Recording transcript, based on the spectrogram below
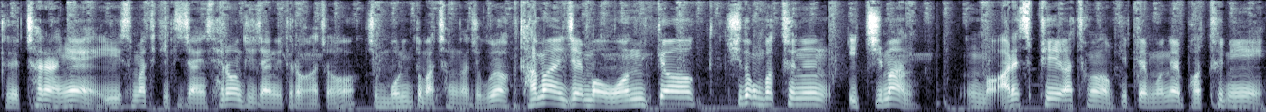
그 차량에 이 스마트키 디자인 새로운 디자인이 들어가죠. 지금 모닝도 마찬가지고요. 다만 이제 뭐 원격 시동 버튼은 있지만 음, 뭐 RSPA 같은 건 없기 때문에 버튼이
